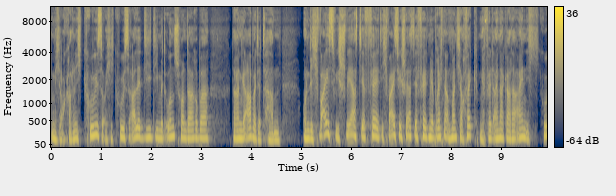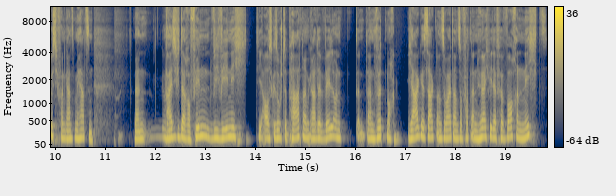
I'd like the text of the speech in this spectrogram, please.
mich auch gerade und ich grüße euch. Ich grüße alle die, die mit uns schon darüber, daran gearbeitet haben. Und ich weiß, wie schwer es dir fällt. Ich weiß, wie schwer es dir fällt. Mir brechen auch manche auch weg. Mir fällt einer gerade ein. Ich grüße dich von ganzem Herzen. Dann weise ich wieder darauf hin, wie wenig die ausgesuchte Partnerin gerade will. Und dann, dann wird noch Ja gesagt und so weiter und so fort. Dann höre ich wieder für Wochen nichts,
